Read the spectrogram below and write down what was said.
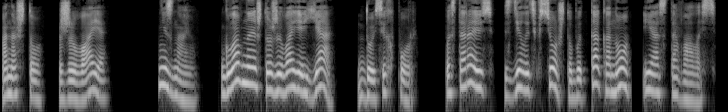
Она что, живая? Не знаю. Главное, что живая я до сих пор. Постараюсь сделать все, чтобы так оно и оставалось.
